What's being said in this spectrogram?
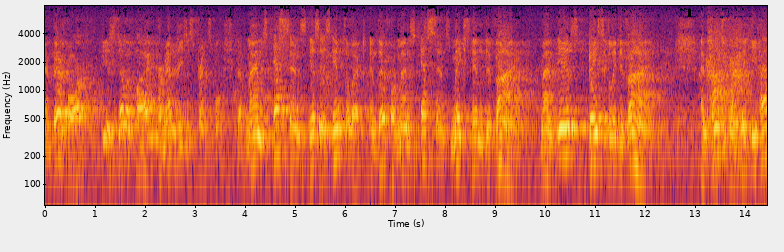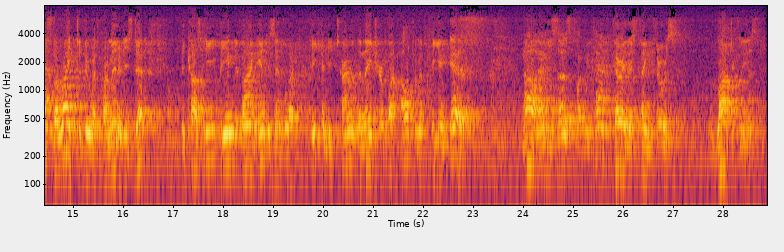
and therefore he is still applying Parmenides' principle that man's essence is his intellect, and therefore man's essence makes him divine. Man is basically divine. And consequently, he has the right to do what Parmenides did, because he, being divine in his intellect, he can determine the nature of what ultimate being is. Now then, he says, but we can't carry this thing through as logically as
